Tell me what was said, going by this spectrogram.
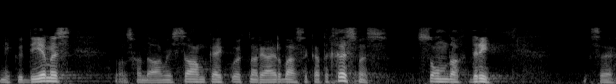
Nikodemus. Ons gaan daarmee saam kyk ook na die Heidelbergse Katekismes, Sondag 3. Dis 'n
